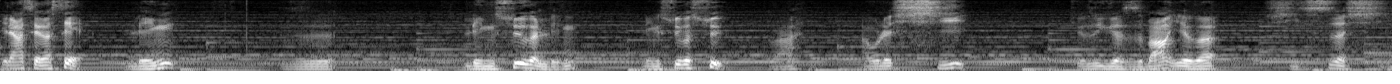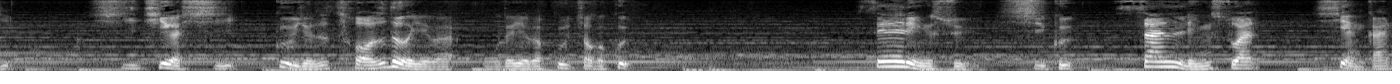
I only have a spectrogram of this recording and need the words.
一两三个三，磷是磷酸个磷，磷酸个酸，对伐？啊，后来酰就是月字旁一个细丝个细，细体个细，甘就是草字头一个下头一个干燥个干。三磷酸腺苷，三磷酸腺苷。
